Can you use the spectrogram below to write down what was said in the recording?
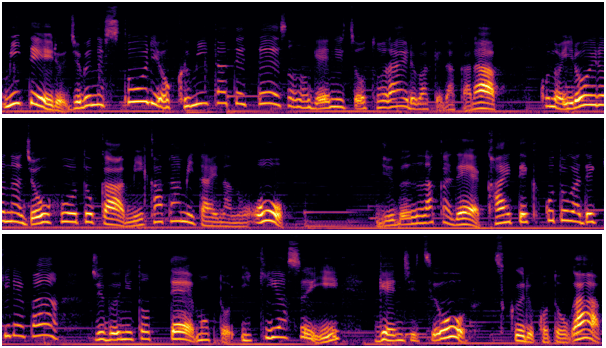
う見ている自分でストーリーを組み立ててその現実を捉えるわけだからこのいろいろな情報とか見方みたいなのを自分の中で変えていくことができれば自分にとってもっと生きやすい現実を作ることが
